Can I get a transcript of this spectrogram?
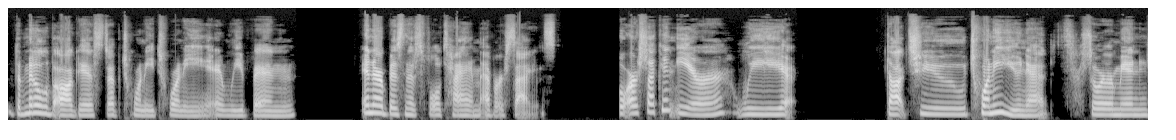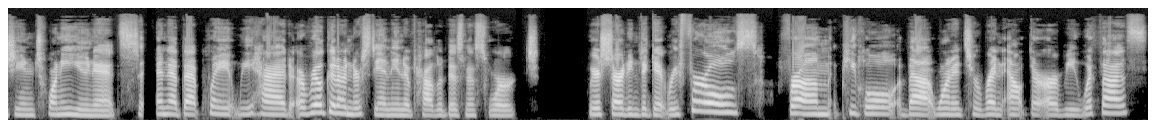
the middle of August of 2020, and we've been in our business full time ever since. Our second year, we got to 20 units. So we are managing 20 units. And at that point, we had a real good understanding of how the business worked. We were starting to get referrals from people that wanted to rent out their RV with us.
